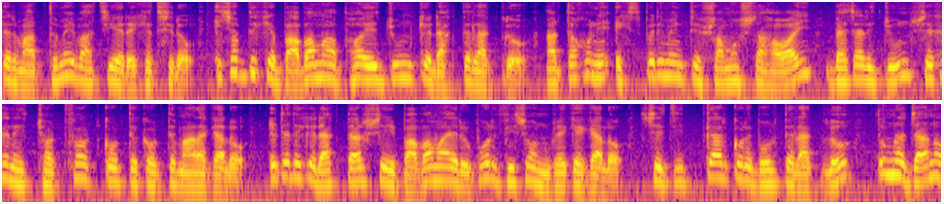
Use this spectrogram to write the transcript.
এক্সপেরিমেন্টের মাধ্যমে বাঁচিয়ে রেখেছিল। এসব দেখে বাবা মা ভয়ে জুনকে ডাকতে লাগল। আর তখনই এক্সপেরিমেন্টের সমস্যা হওয়ায় বেচারি জুন সেখানে ছটফট করতে করতে মারা গেল। এটা দেখে ডাক্তার সেই বাবা মায়ের উপর ভীষণ রেগে গেল। সে চিৎকার করে বলতে লাগল, তোমরা জানো,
